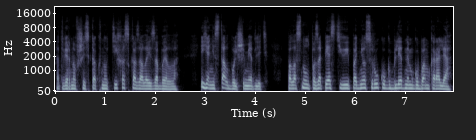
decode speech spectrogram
Отвернувшись к окну, тихо сказала Изабелла. И я не стал больше медлить. Полоснул по запястью и поднес руку к бледным губам короля.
